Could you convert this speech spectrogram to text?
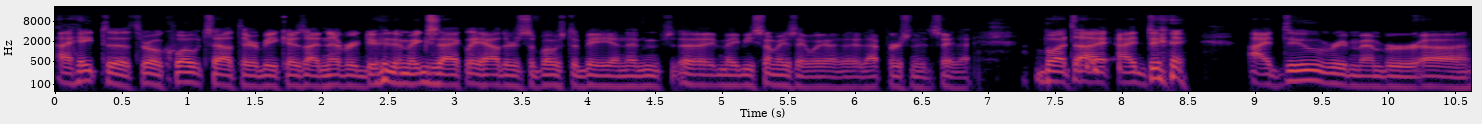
I hate to throw quotes out there because I never do them exactly how they're supposed to be, and then uh, maybe somebody say, "Well, that person didn't say that," but I I do I do remember uh,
